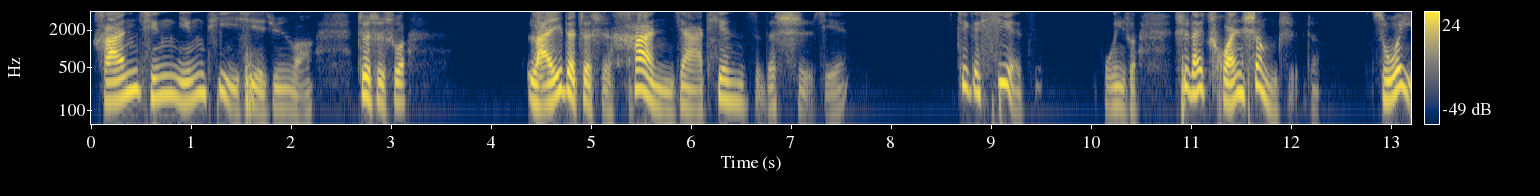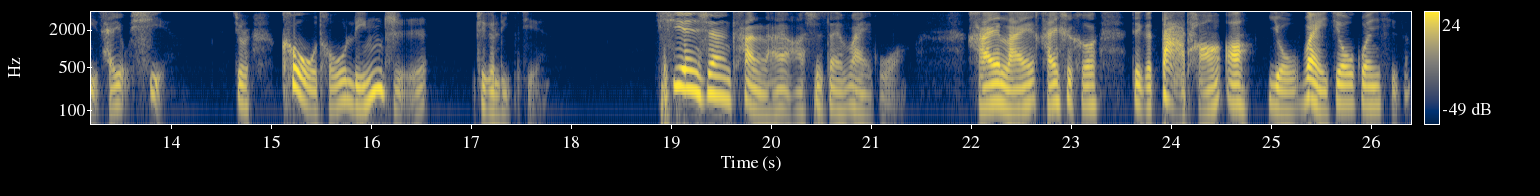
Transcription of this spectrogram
含情凝涕谢君王，这是说来的这是汉家天子的使节，这个谢字。我跟你说，是来传圣旨的，所以才有谢，就是叩头领旨这个礼节。仙山看来啊是在外国，还来还是和这个大唐啊有外交关系的。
